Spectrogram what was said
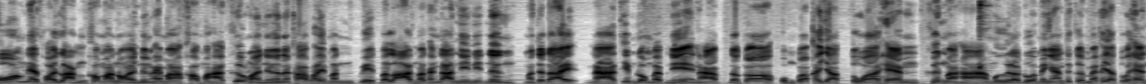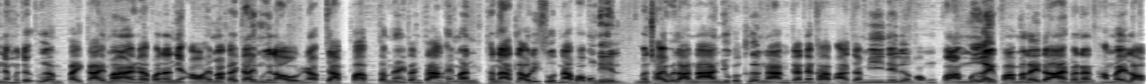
คล้องเนี่ยถอยหลังเข้ามาหน่อยหนึ่งให้มาเข้ามาหาเครื่องหน่อยนึงนะครับให้มันเวทบาลานซ์มาทางด้านนี้นิดนึง มันจะได้หน้าทิ่มลงแบบนี้นะครับ แล้วก็ผมก็ขยับตัวแฮนด์ขึ้นมาหามือเราด้วยไม่งั้นถ้าเกิดไม่ขยับตัวแฮนด์เนี่ยมันจะเอื้อมไปไกลมากนะครับเพราะนั้นเนี่ยเอาให้มาใกล้ๆมือเรานะครับจับปรับตำแหน่งต่างๆ ให้มันถนัดเราที่สุดนะเพราะบางทีมันใช้เวลานานอยู่กับเครื่องนานเหมือนกันนะครับอาจจะมีในเรื่องของความเมื่อยความอะไรได้ เพราะนั้นทำให้เรา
